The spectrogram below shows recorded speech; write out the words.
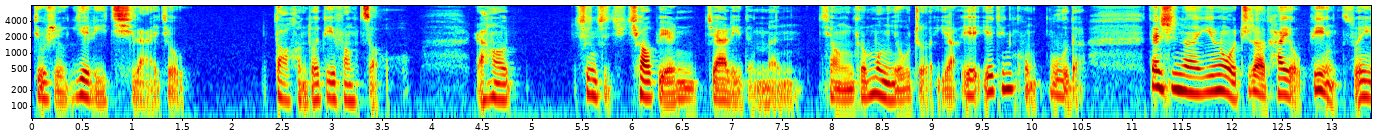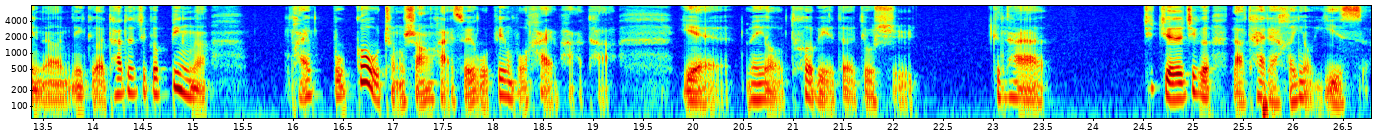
就是夜里起来就到很多地方走，然后甚至去敲别人家里的门，像一个梦游者一样，也也挺恐怖的。但是呢，因为我知道他有病，所以呢，那个他的这个病呢还不构成伤害，所以我并不害怕他，也没有特别的，就是跟他就觉得这个老太太很有意思，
